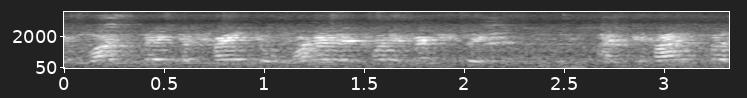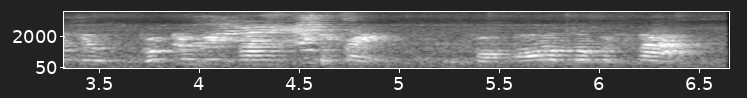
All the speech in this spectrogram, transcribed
you must take the train to 125th Street and transfer to Brooklyn Bound 6 train for all local staff.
